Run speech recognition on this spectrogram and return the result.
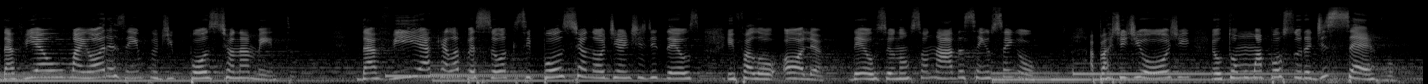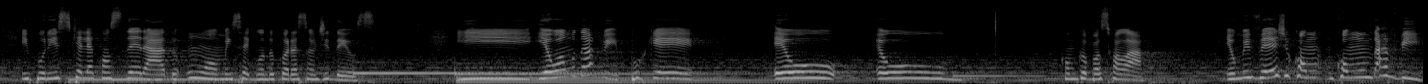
Davi é o maior exemplo de posicionamento. Davi é aquela pessoa que se posicionou diante de Deus e falou: Olha, Deus, eu não sou nada sem o Senhor. A partir de hoje, eu tomo uma postura de servo. E por isso que ele é considerado um homem segundo o coração de Deus. E, e eu amo Davi, porque eu, eu. Como que eu posso falar? Eu me vejo como, como um Davi,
